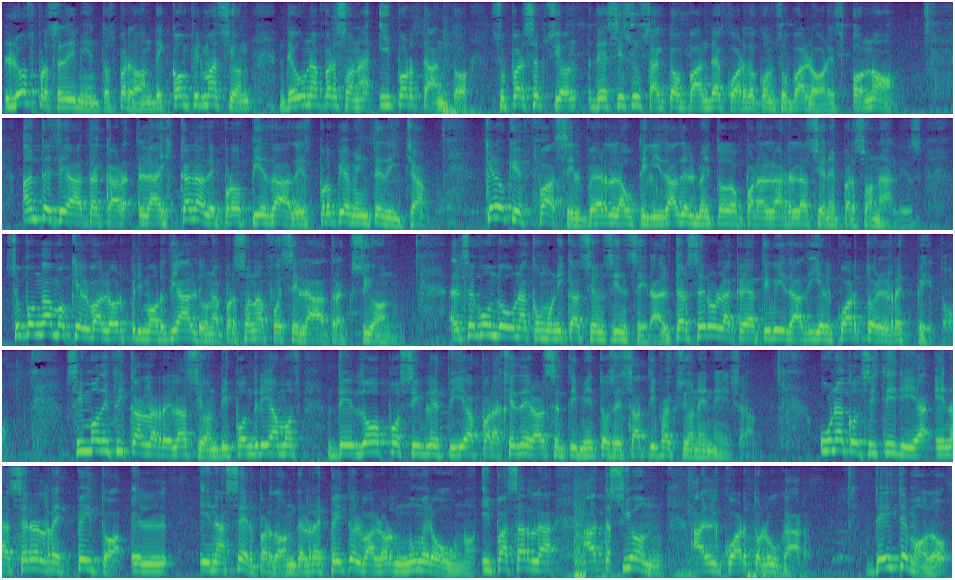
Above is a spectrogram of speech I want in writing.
los procedimientos perdón, de confirmación de una persona y por tanto su percepción de si sus actos van de acuerdo con sus valores o no. Antes de atacar la escala de propiedades propiamente dicha, creo que es fácil ver la utilidad del método para las relaciones personales. Supongamos que el valor primordial de una persona fuese la atracción, el segundo una comunicación sincera, el tercero la creatividad y el cuarto el respeto. Sin modificar la relación, dispondríamos de dos posibles vías para generar sentimientos de satisfacción en ella. Una consistiría en hacer el respeto, el, en hacer, perdón, del respeto el valor número uno y pasar la atracción al cuarto lugar. De este modo,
